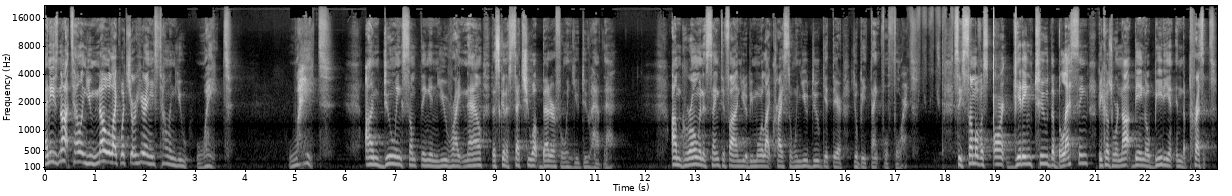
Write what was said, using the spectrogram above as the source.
And He's not telling you no, like what you're hearing. He's telling you, wait. Wait. I'm doing something in you right now that's gonna set you up better for when you do have that. I'm growing and sanctifying you to be more like Christ, so when you do get there, you'll be thankful for it. See, some of us aren't getting to the blessing because we're not being obedient in the present.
